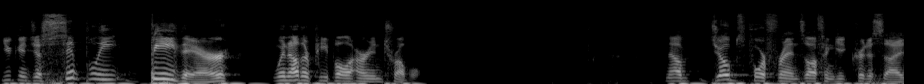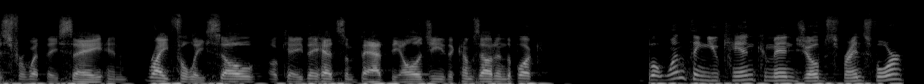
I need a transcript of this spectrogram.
you can just simply be there when other people are in trouble. Now, Job's poor friends often get criticized for what they say, and rightfully so. Okay, they had some bad theology that comes out in the book. But one thing you can commend Job's friends for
